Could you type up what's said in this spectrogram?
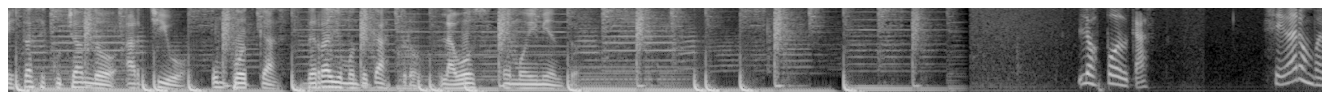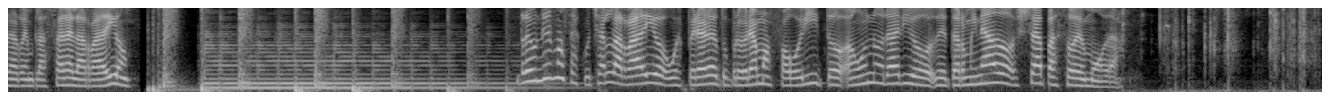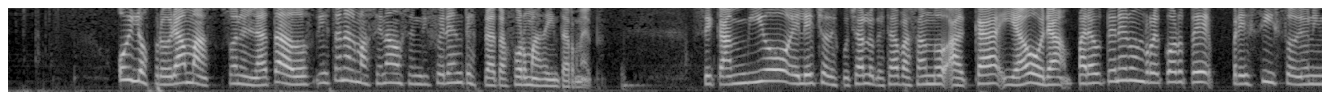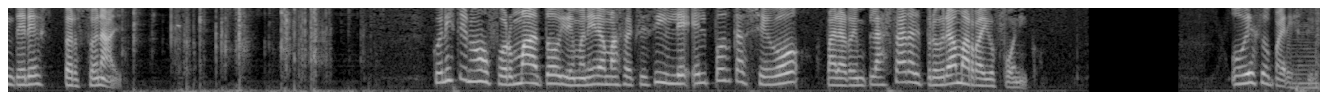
Estás escuchando Archivo, un podcast de Radio Montecastro, La Voz en Movimiento. Los podcasts. ¿Llegaron para reemplazar a la radio? Reunirnos a escuchar la radio o esperar a tu programa favorito a un horario determinado ya pasó de moda. Hoy los programas son enlatados y están almacenados en diferentes plataformas de Internet. Se cambió el hecho de escuchar lo que está pasando acá y ahora para obtener un recorte preciso de un interés personal. Con este nuevo formato y de manera más accesible, el podcast llegó para reemplazar al programa radiofónico. O eso parece.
